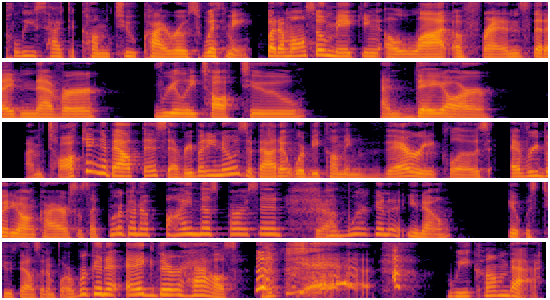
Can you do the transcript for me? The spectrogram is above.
police had to come to Kairos with me. But I'm also making a lot of friends that I'd never really talked to. And they are, I'm talking about this. Everybody knows about it. We're becoming very close. Everybody on Kairos is like, we're going to find this person Yeah. and we're going to, you know, it was 2004. We're going to egg their house. Like, yeah. We come back.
